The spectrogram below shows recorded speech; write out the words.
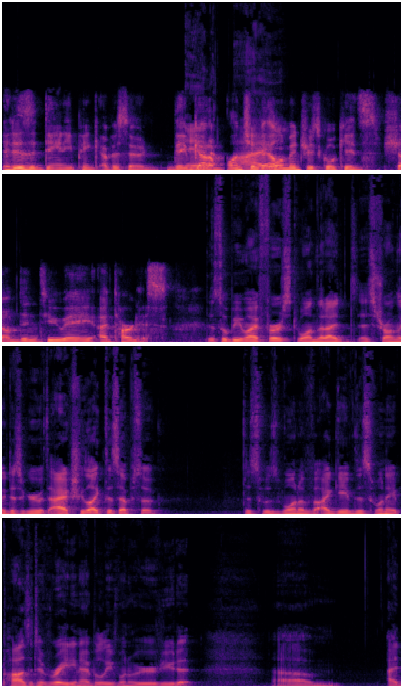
It is a Danny Pink episode. They've got a And bunch of elementary school kids shoved into a, a TARDIS. This will be my first one that I strongly disagree with. I actually like this episode. This was one of I gave this one a positive rating, I believe, when we reviewed it. Um, I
